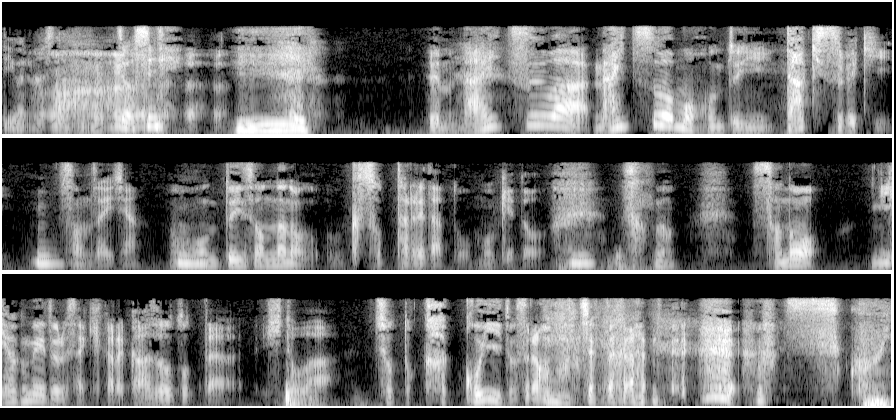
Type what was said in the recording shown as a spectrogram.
言われました。上司に。ええでも内通は、内通はもう本当に抱きすべきうん。存在じゃん。うん本当にそんなのクソったれだと思うけど、その、その200メートル先から画像を撮った人は、ちょっとかっこいいとすら思っちゃったからね。すごいね。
